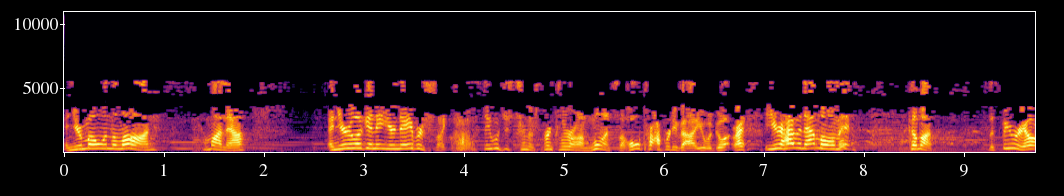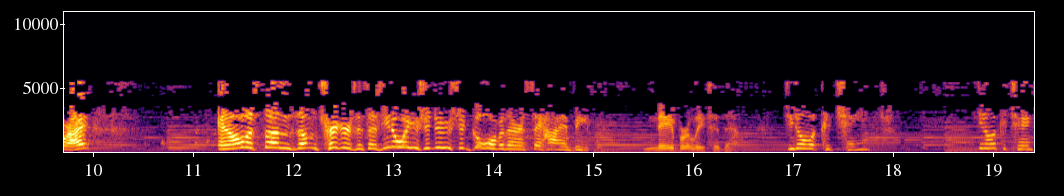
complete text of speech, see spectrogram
and you're mowing the lawn, come on now, and you're looking at your neighbors like, oh, if they would just turn the sprinkler on once, the whole property value would go up, right? You're having that moment. Come on. Let's be real, right? And all of a sudden something triggers and says, you know what you should do? You should go over there and say hi and be neighborly to them. Do you know what could change? Do you know what could change?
